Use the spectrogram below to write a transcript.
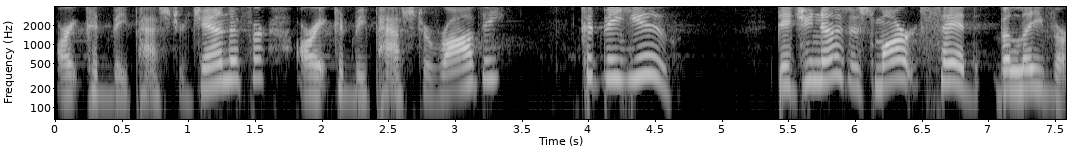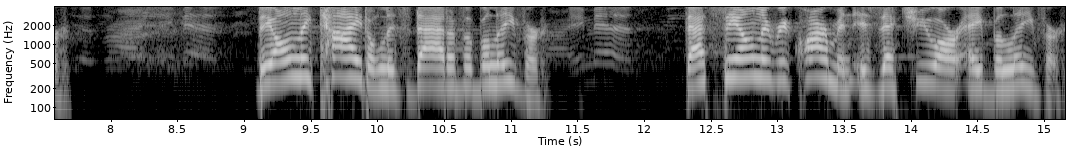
or it could be Pastor Jennifer, or it could be Pastor Ravi, it could be you. Did you notice Mark said believer? The only title is that of a believer. That's the only requirement is that you are a believer.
